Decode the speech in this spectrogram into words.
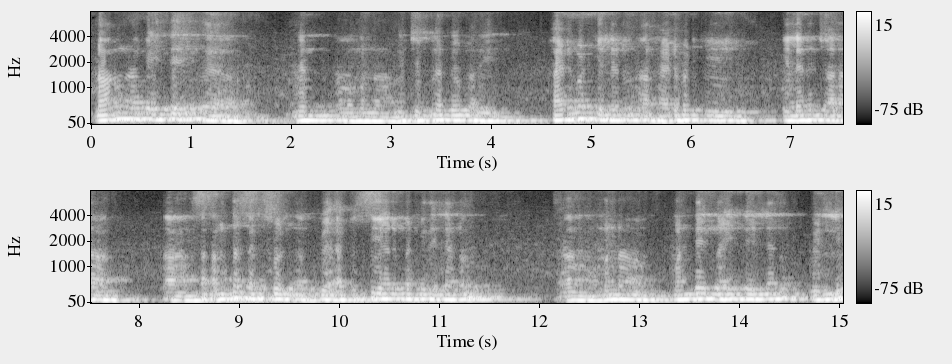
నాకు నాకైతే నేను మొన్న మీరు చెప్పినట్టు మరి హైదరాబాద్కి వెళ్ళాను. ఆ హైదరాబాద్కి వెళ్ళాను చాలా అంత సక్సెస్ఫుల్ సిఆర్ పని మీద వెళ్ళాను. మొన్న మండే నైట్ వెళ్ళాను. వెళ్ళి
